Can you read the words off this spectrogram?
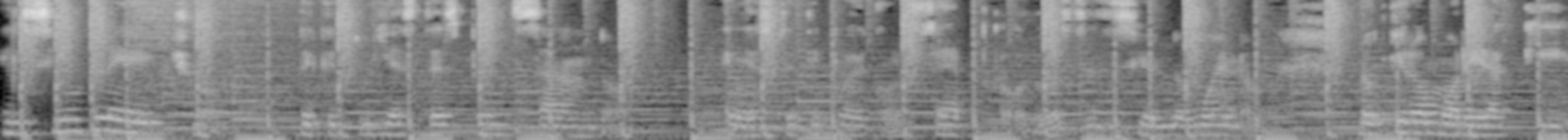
El simple hecho de que tú ya estés pensando en este tipo de concepto, no estés diciendo, bueno, no quiero morir aquí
